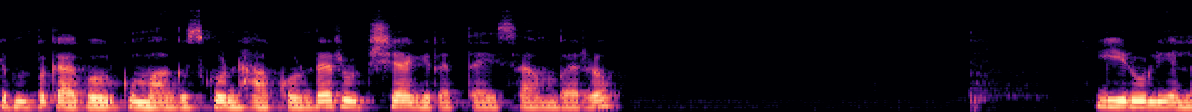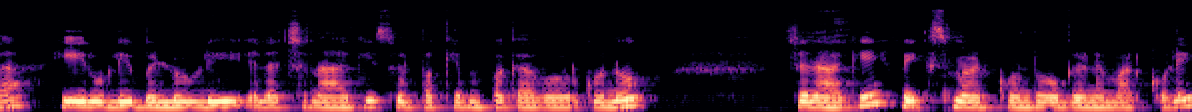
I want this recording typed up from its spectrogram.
ಕೆಂಪಗಾಗೋವರೆಗೂ ಮಾಗಿಸ್ಕೊಂಡು ಹಾಕ್ಕೊಂಡ್ರೆ ರುಚಿಯಾಗಿರುತ್ತೆ ಈ ಸಾಂಬಾರು. ಈರುಳ್ಳಿ ಎಲ್ಲ, ಈರುಳ್ಳಿ, ಬೆಳ್ಳುಳ್ಳಿ ಎಲ್ಲ ಚೆನ್ನಾಗಿ ಸ್ವಲ್ಪ ಕೆಂಪಗಾಗೋವರೆಗೂ ಚೆನ್ನಾಗಿ ಮಿಕ್ಸ್ ಮಾಡಿಕೊಂಡು ಒಗ್ಗರಣೆ ಮಾಡ್ಕೊಳ್ಳಿ.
